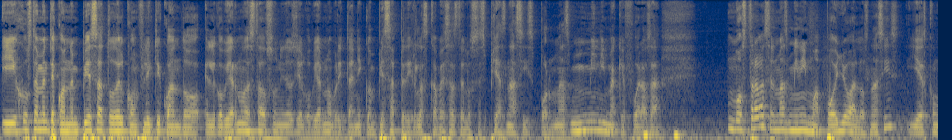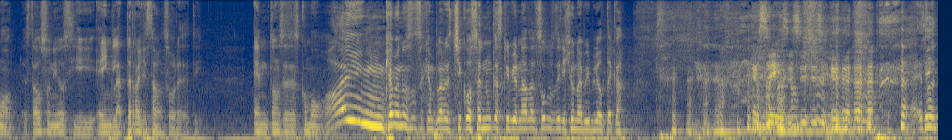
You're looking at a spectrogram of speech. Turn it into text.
Y justamente cuando empieza todo el conflicto y cuando el gobierno de Estados Unidos y el gobierno británico empieza a pedir las cabezas de los espías nazis, por más mínima que fuera, o sea, mostrabas el más mínimo apoyo a los nazis y es como Estados Unidos y, e Inglaterra ya estaban sobre de ti. Entonces es como, ¡ay! ¡Qué menos esos ejemplares, chicos! Él nunca escribió nada, él solo dirigió una biblioteca. sí, sí, sí, sí, sí. Entonces,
